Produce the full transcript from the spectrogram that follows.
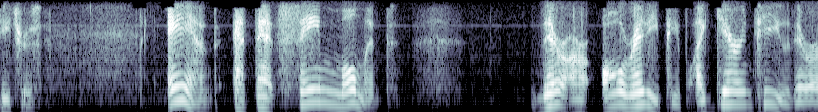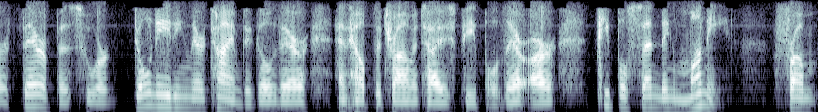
teachers. And at that same moment, there are already people, I guarantee you, there are therapists who are donating their time to go there and help the traumatized people. There are people sending money from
